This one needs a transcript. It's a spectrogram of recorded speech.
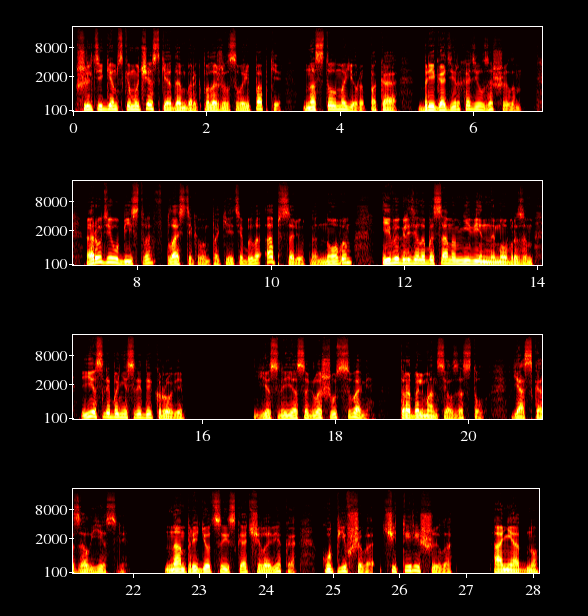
В Шельтигемском участке Адамберг положил свои папки на стол майора, пока бригадир ходил за шилом. Орудие убийства в пластиковом пакете было абсолютно новым и выглядело бы самым невинным образом, если бы не следы крови. «Если я соглашусь с вами», — Трабельман сел за стол, — «я сказал «если». Нам придется искать человека, купившего четыре шила, а не одно.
